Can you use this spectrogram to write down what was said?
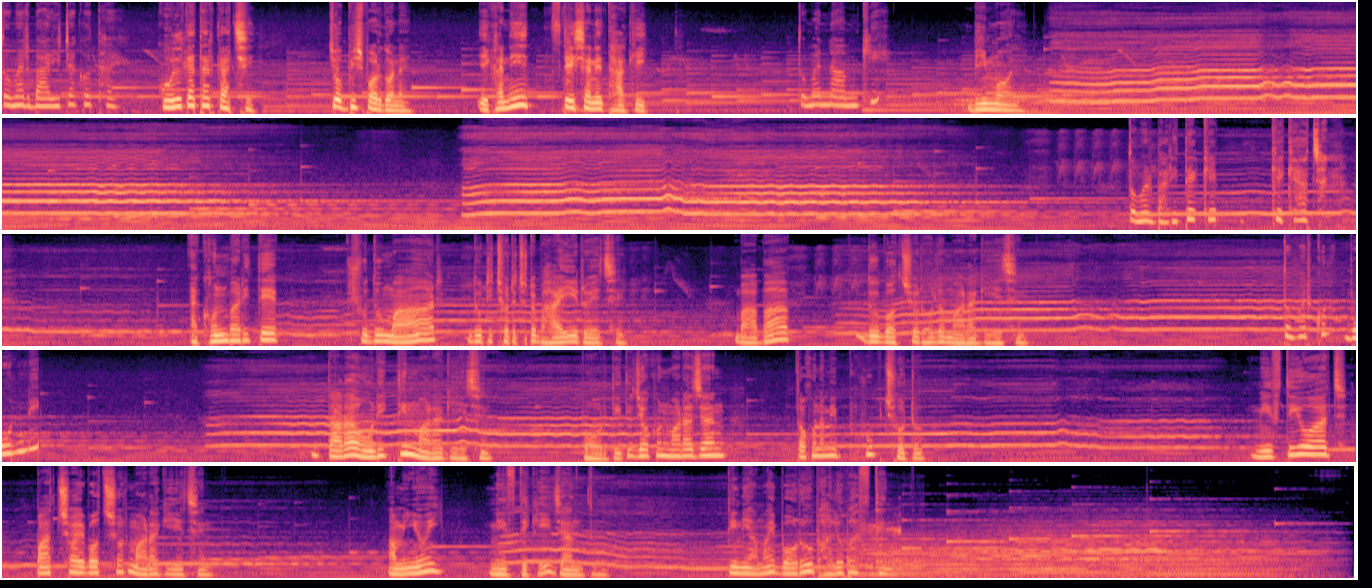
তোমার বাড়িটা কোথায়? কলকাতার কাছে চব্বিশ পরগনায়। এখানে স্টেশনে থাকি। তোমার নাম কি? বিমল। তোমার বাড়িতে কে কে কে আছেন? এখন বাড়িতে শুধু মা আর দুটি ছোট ছোট ভাই রয়েছে। বাবা দু বছর হলো মারা গিয়েছেন। তোমার কোনো বোন নেই? তারা অনেক দিন মারা গিয়েছেন। বড়দিদি যখন মারা যান তখন আমি খুব ছোট। মিসদিও আজ পাঁচ ছয় বছর মারা গিয়েছেন। আমি ওই মিসদিকেই জানত। তিনি আমায় বড় ভালোবাসতেন।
